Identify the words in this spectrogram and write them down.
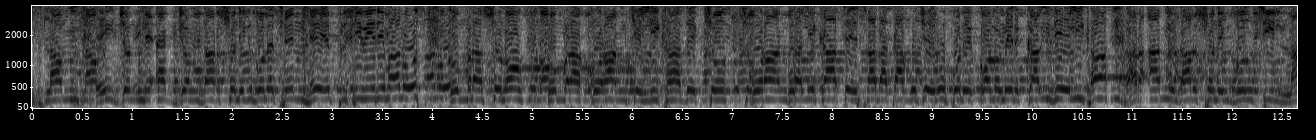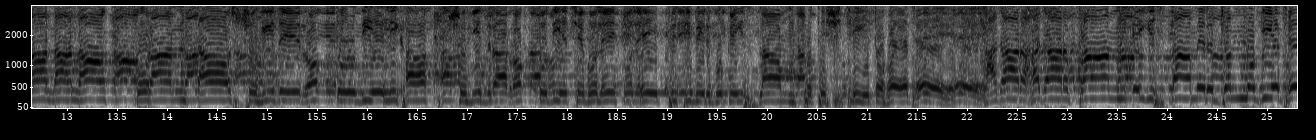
ইসলাম। এই জন্য একজন দার্শনিক বলেছেন, হে পৃথিবীর মানুষ তোমরা শোনো, তোমরা কোরআনকে লিখা দেখছ, কোরআনটা লেখা আছে সাদা কাগজের উপরে, কলমের কালি দিয়ে লিখা, আর আমি দার্শনিক বলছি, না না না, কোরআনটা শহীদের রক্ত দিয়ে লিখা, শহীদরা রক্ত দিয়েছে বলে এই পৃথিবীর বুকে ইসলাম প্রতিষ্ঠিত হয়েছে। হাজার হাজার প্রাণ এই ইসলামের জন্য গিয়েছে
